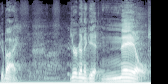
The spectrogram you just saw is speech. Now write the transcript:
goodbye. You're going to get nailed.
